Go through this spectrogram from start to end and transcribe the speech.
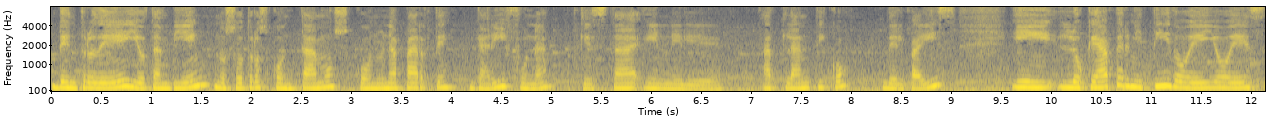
dentro de ello también nosotros contamos con una parte garífuna que está en el Atlántico del país y lo que ha permitido ello es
